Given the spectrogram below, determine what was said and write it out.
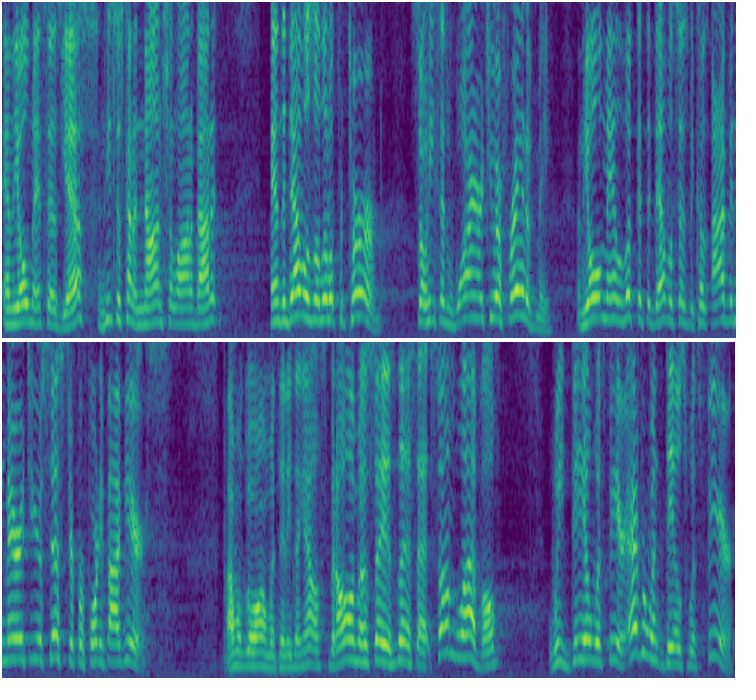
And the old man says, Yes. And he's just kind of nonchalant about it. And the devil's a little perturbed. So he says, Why aren't you afraid of me? And the old man looked at the devil and says, Because I've been married to your sister for 45 years. I won't go on with anything else, but all I'm going to say is this that at some level, we deal with fear. Everyone deals with fear.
